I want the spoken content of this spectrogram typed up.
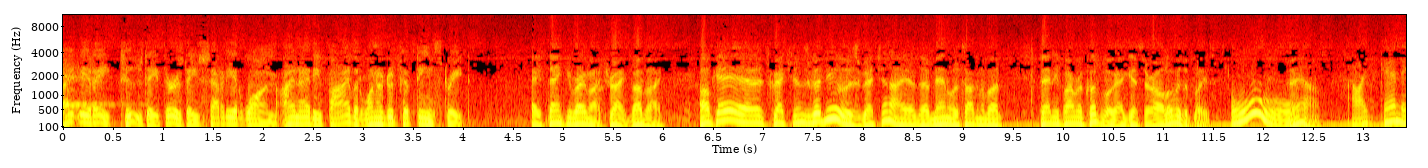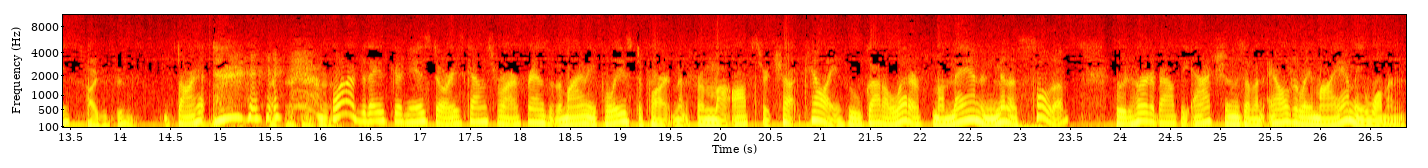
Nightly at 8, Tuesday, Thursday, Saturday at 1, I-95 at 115th Street. Hey, thank you very much. Right, bye-bye. Okay, uh, it's Gretchen's good news, Gretchen. I uh, The man was talking about Fanny Farmer cookbook. I guess they're all over the place. Ooh. Yeah, I like the candy. I do too. Darn it. One of today's good news stories comes from our friends at the Miami Police Department from uh, Officer Chuck Kelly, who got a letter from a man in Minnesota who'd heard about the actions of an elderly Miami woman.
